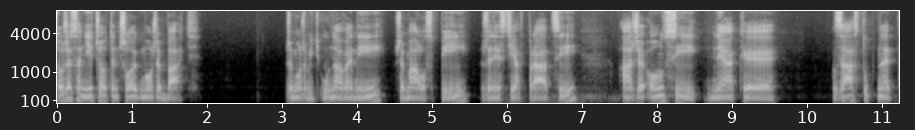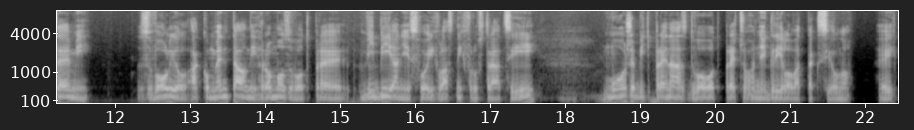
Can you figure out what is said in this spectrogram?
to, že sa niečoho ten človek môže bať, že môže byť unavený, že málo spí, že nestíha v práci a že on si nejaké zástupné témy zvolil ako mentálny hromozvod pre vybíjanie svojich vlastných frustrácií, môže byť pre nás dôvod, prečo ho negrilovať tak silno. Hej,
